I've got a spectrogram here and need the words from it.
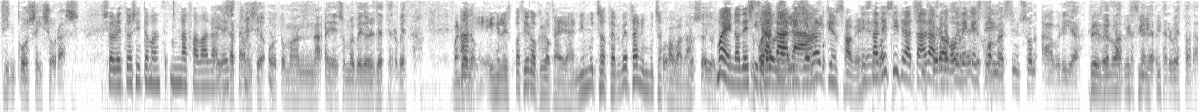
cinco o seis horas. Sobre todo si toman una fabada de estas. Exactamente, o toman, eh, son bebedores de cerveza. Bueno, Bueno. en el espacio no creo que haya ni mucha cerveza ni mucha fabada. No sé, oye, Bueno, si deshidratada. La litoral, quién sabe. ¿eh? Está si deshidratada, fuera, pero puede eh, que esté... Homer Simpson habría Desde cerveza- luego que sí. cer- cerveza da.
